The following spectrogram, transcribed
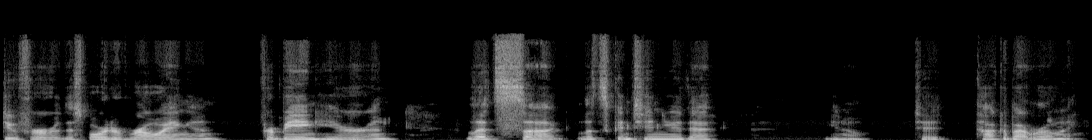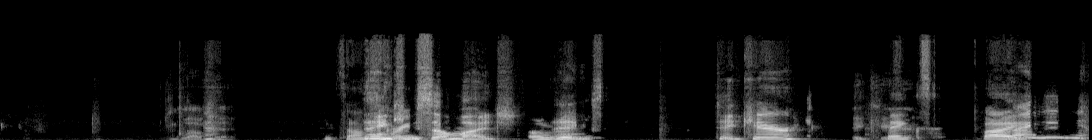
do for the sport of rowing and for being here. And let's uh, let's continue the, you know, to talk about rowing. Love it. It sounds Thank great. you so much. Sounds. Thanks. Take care. Take care. Thanks. Bye. Bye.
